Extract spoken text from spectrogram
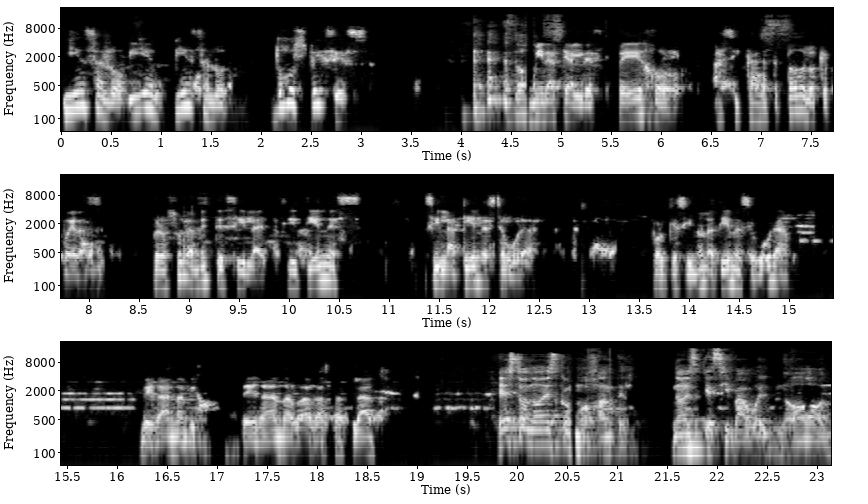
piénsalo bien, piénsalo dos veces. Mírate al espejo, así cállate todo lo que puedas, pero solamente si la si tienes si la tienes segura. Porque si no la tienes segura, de gana, mijo, de gana va a gastar plata. Esto no es como Hunter, no es que si va a volver, no, no.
